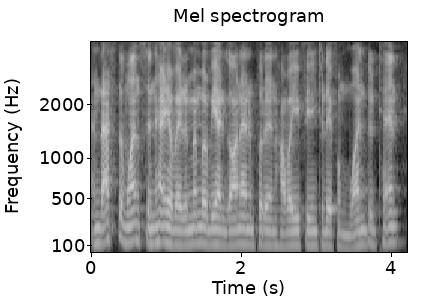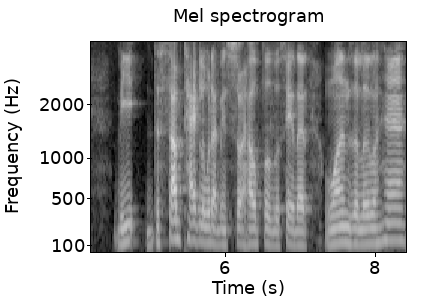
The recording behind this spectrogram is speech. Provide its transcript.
And that's the one scenario where I remember we had gone in and put in how are you feeling today? from 1 to 10 we the subtitle would have been so helpful to say that one's a little eh,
